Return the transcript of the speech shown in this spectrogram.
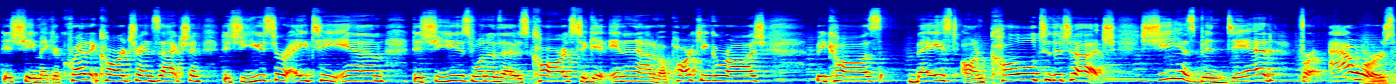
Did she make a credit card transaction? Did she use her ATM? Did she use one of those cards to get in and out of a parking garage? Because based on cold to the touch. She has been dead for hours.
